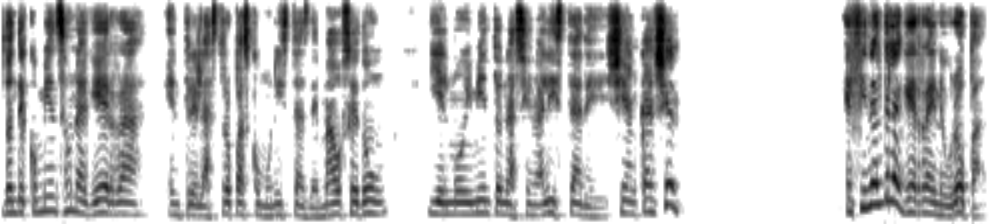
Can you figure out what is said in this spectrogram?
donde comienza una guerra entre las tropas comunistas de Mao Zedong y el movimiento nacionalista de Chiang Kai-shek. El final de la guerra en Europa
